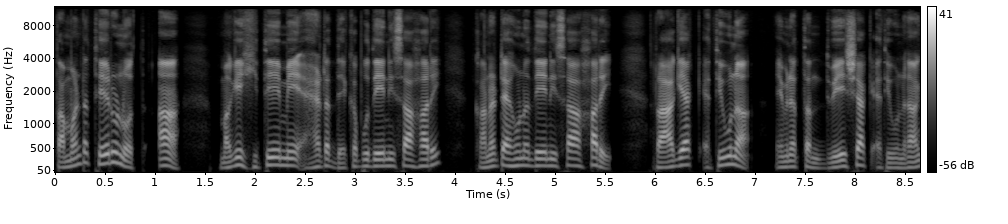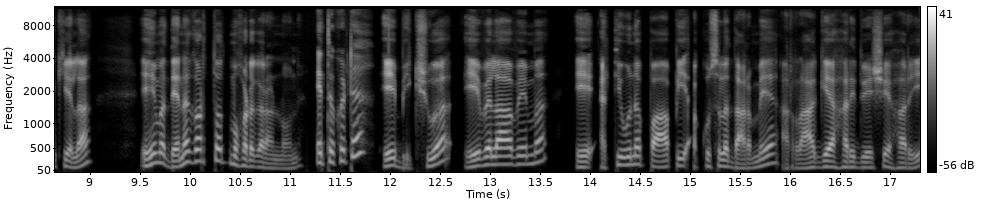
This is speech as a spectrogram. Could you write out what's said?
Tamanට තේරුණොත් ආ මගේ හිතේ මේ ඇහැට දෙකපු දේ නිසා හරි, කනට ඇහුණ දේ නිසා හරි රාගයක් ඇති වුණා. එහෙම නැත්නම් ද්වේෂයක් ඇති වුණා කියලා එහෙම දැනගත්තොත් මොකද කරන්න ඕනේ? එතකොට ඒ භික්ෂුව ඒ වෙලාවෙම ඒ ඇති වුණ පාපී අකුසල ධර්මය රාගය හරි ද්වේෂය හරි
